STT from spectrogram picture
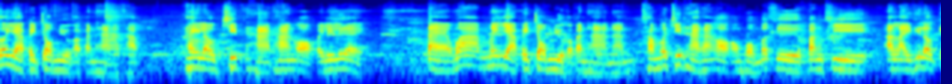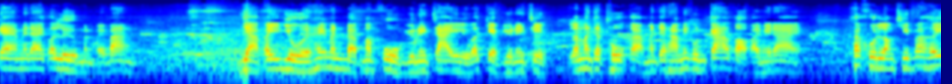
ก็อย่าไปจมอยู่กับปัญหาครับ ให้เราคิดหาทางออกไปเรื่อยๆ แต่ว่าไม่อย่าไปจมอยู่กับปัญหานั้นคำว่าคิดหาทางออกของผมก็คือบางทีอะไรที่เราแก้ไม่ได้ก็ลืมมันไปบ้าง อย่าไปอยู่ให้มันแบบมาผูกอยู่ในใจหรือว่าเก็บอยู่ในจิต แล้วมันจะทุกข์อะมันจะทำให้คุณก้าวต่อไปไม่ได้ ถ้าคุณลองคิดว่าเฮ้ย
